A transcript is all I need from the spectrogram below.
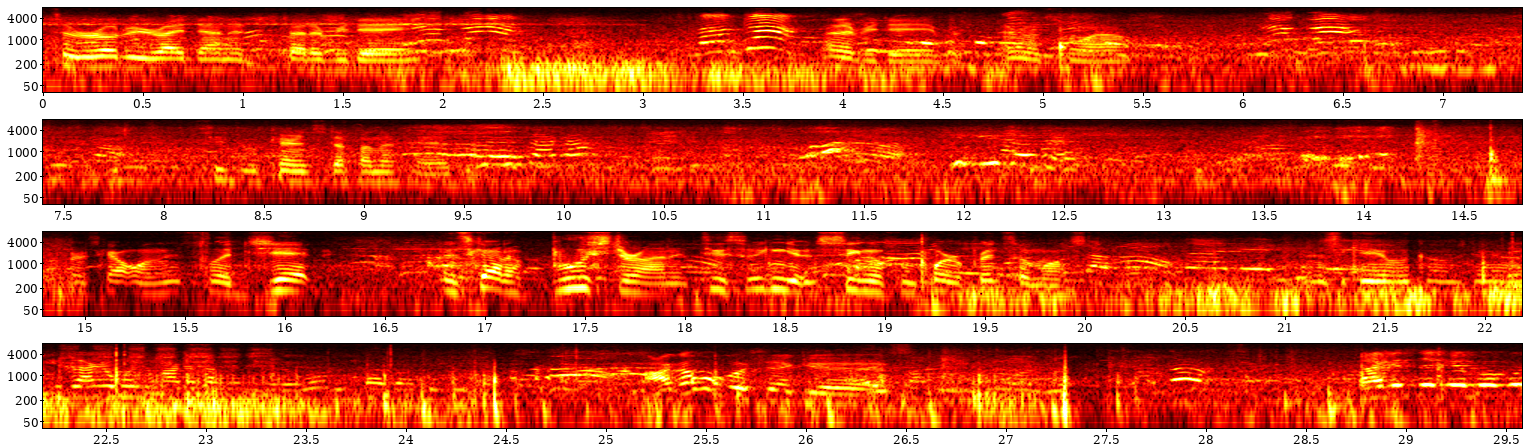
It's a road we ride down it just about every day. Not every day, but every once in a while. See people carrying stuff on their head. It's got one that's legit. It's got a booster on it too, so we can get a signal from Port-au-Prince almost. There's a cable that comes down. Hagamos que chegue. Haga chegue pouco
